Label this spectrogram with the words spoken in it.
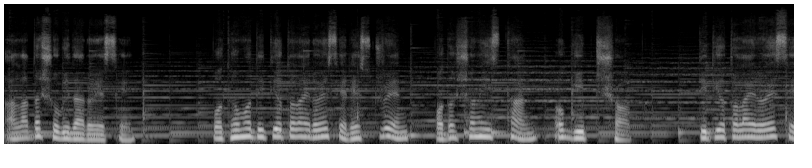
আলাদা সুবিধা রয়েছে। প্রথম ও দ্বিতীয় তলায় রয়েছে রেস্টুরেন্ট, প্রদর্শনী স্থান ও গিফট শপ। তৃতীয় তলায় রয়েছে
